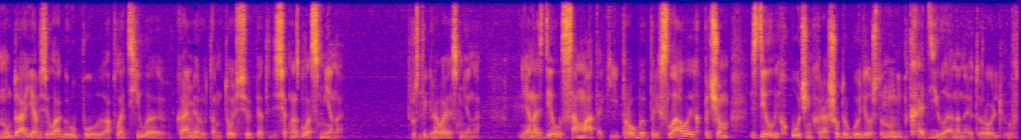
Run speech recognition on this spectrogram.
ну да, я взяла группу, оплатила камеру, там то, все, пятое, десятое. У нас была смена. Просто игровая смена. И она сделала сама такие пробы, прислала их, причем сделала их очень хорошо. Другое дело, что ну, не подходила она на эту роль. Вот,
